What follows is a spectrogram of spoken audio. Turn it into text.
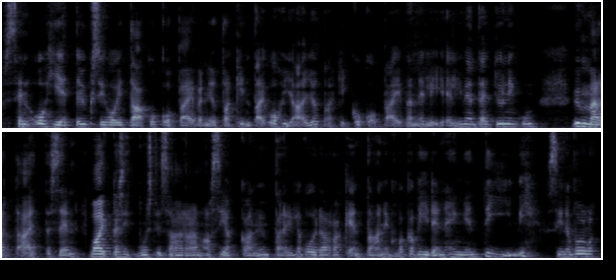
sen ohi, että yksi hoitaa koko päivän jotakin tai ohjaa jotakin koko päivän. Eli, eli meidän täytyy niin kuin ymmärtää, että sen vaikka sit muistisairaan asiakkaan ympärille voidaan rakentaa niin kuin vaikka viiden hengen tiimi. Siinä voi olla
